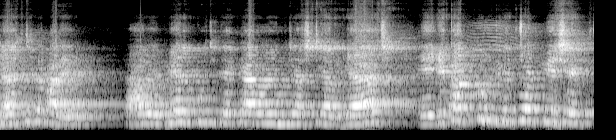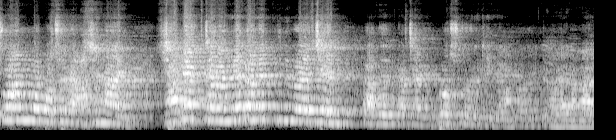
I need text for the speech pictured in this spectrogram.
গ্যাস দিতে পারে তাহলে বেলকুচিতে কেন ইন্ডাস্ট্রিয়াল গ্যাস এই একাত্তর থেকে চব্বিশ চুয়ান্ন বছরে আসে নাই। সাবেক যারা নেতা নেত্রী রয়েছেন, তাদের কাছে আমি প্রশ্ন রেখে গেলাম তাদেরকে ভাইয়ের আমার।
